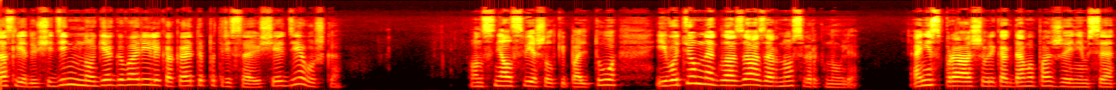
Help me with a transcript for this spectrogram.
На следующий день многие говорили, какая ты потрясающая девушка. Он снял с вешалки пальто, и его темные глаза озорно сверкнули. Они спрашивали, когда мы поженимся,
